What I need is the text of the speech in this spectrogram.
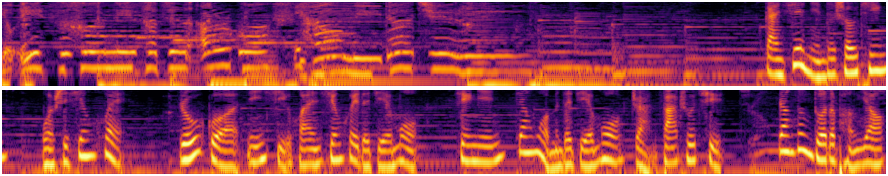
又一次和你擦肩而过，一毫米的距离。感谢您的收听，我是星慧。如果您喜欢星慧的节目，请您将我们的节目转发出去，让更多的朋友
